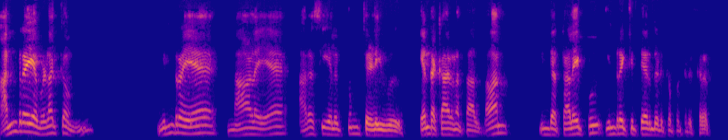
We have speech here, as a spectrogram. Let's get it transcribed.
அன்றைய விளக்கம் இன்றைய நாளைய அரசியலுக்கும் தெளிவு என்ற காரணத்தால் தான் இந்த தலைப்பு இன்றைக்கு தேர்ந்தெடுக்கப்பட்டிருக்கிறது.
